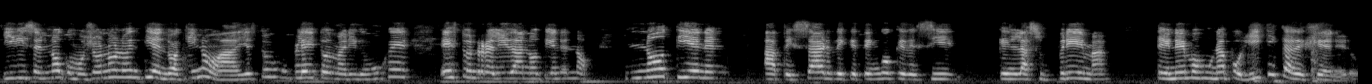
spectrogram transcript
y dicen, no, como yo no lo entiendo, aquí no hay, esto es un pleito de marido y mujer, esto en realidad no tienen, no, no tienen, a pesar de que tengo que decir que en la Suprema tenemos una política de género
